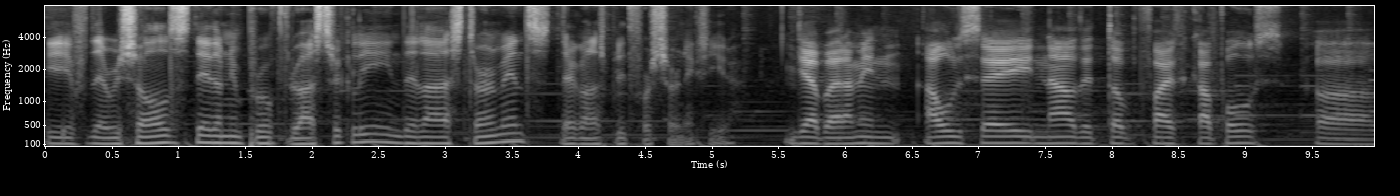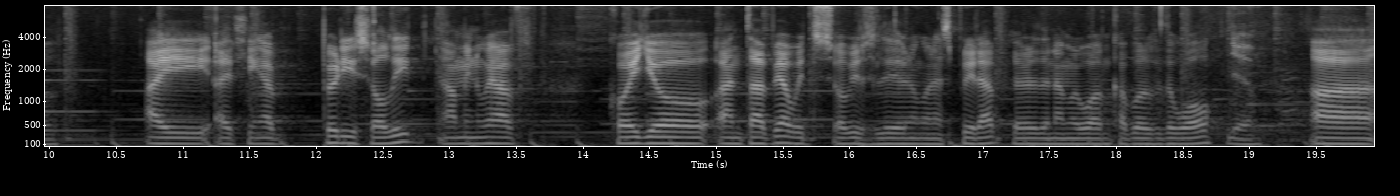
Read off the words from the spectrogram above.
if the results they don't improve drastically in the last tournaments, they're gonna split for sure next year. Yeah, but I mean, I would say now the top five couples, uh, I I think are pretty solid. I mean, we have Coello and Tapia, which obviously they're not gonna split up. They're the number one couple of the wall. Yeah. Uh,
